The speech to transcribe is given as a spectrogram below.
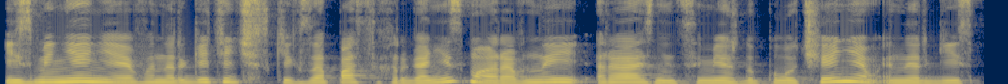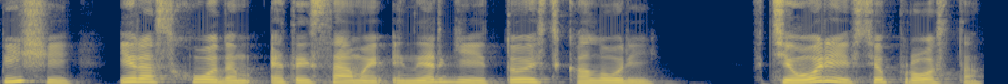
Изменения в энергетических запасах организма равны разнице между получением энергии из пищи и расходом этой самой энергии, то есть калорий. В теории все просто.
